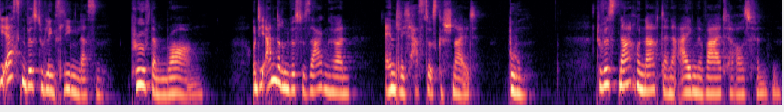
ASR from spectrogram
Die ersten wirst du links liegen lassen. Prove them wrong. Und die anderen wirst du sagen hören, endlich hast du es geschnallt. Boom. Du wirst nach und nach deine eigene Wahrheit herausfinden.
